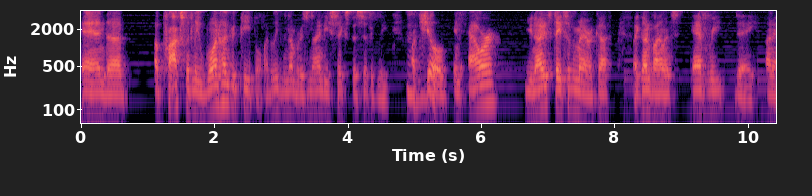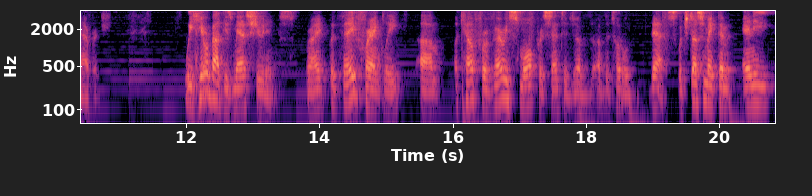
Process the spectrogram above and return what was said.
and uh, approximately 100 people, I believe the number is 96 specifically, are Mhm. killed in our United States of America by gun violence every day on average. We hear about these mass shootings, right? But they, frankly, um, account for a very small percentage of, of the total deaths, which doesn't make them any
